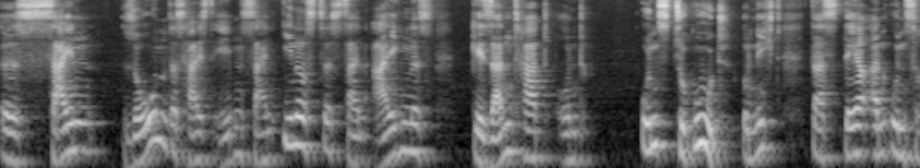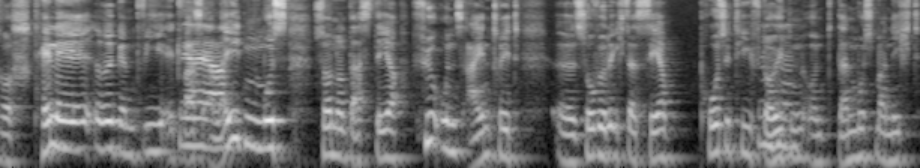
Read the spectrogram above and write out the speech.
äh, sein Sohn, das heißt eben sein Innerstes, sein eigenes gesandt hat und uns zu gut und nicht, dass der an unserer Stelle irgendwie etwas ja, ja. erleiden muss, sondern dass der für uns eintritt. Äh, so würde ich das sehr positiv mhm. deuten mhm. und dann muss man nicht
